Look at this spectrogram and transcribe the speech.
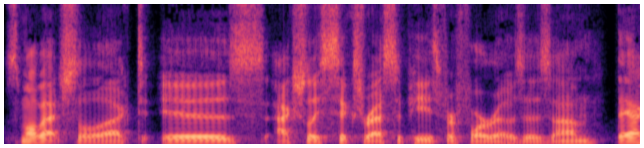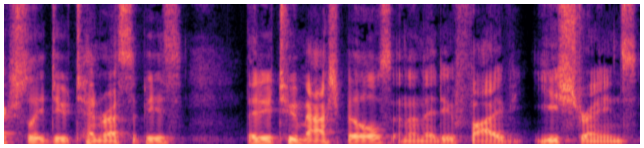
Small Batch Select is actually six recipes for Four Roses. Um, they actually do 10 recipes. They do two mash bills and then they do five yeast strains.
